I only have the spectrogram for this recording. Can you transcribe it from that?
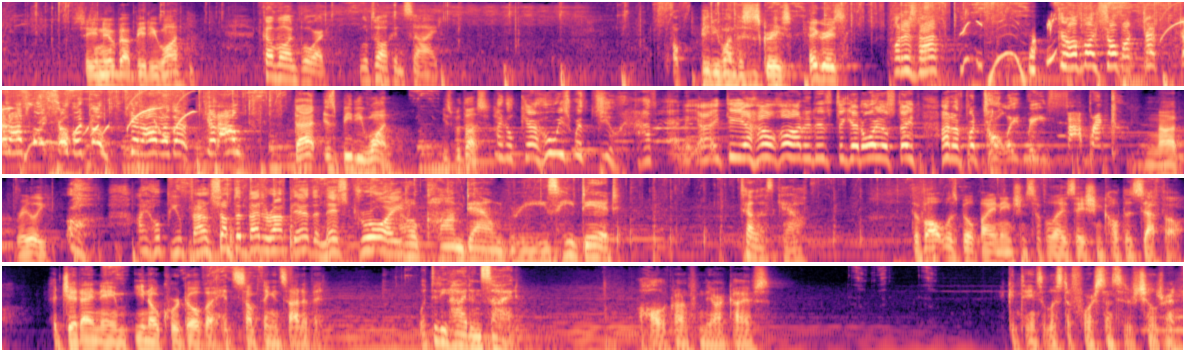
So you knew about BD-1? Come on board. We'll talk inside. Oh, BD-1, this is Greez. Hey, Greez. What is that? Get off my sofa! Get, get off my sofa! Go! Get out of there! Get out! That is BD-1. He's with us. I don't care who he's with. Do you have any idea how hard it is to get oil stains out of petroleum fabric? Not really. Oh, I hope you found something better out there than this droid. Oh, calm down, Greez. He did. Tell us, Cal. The vault was built by an ancient civilization called the Zeffo. A Jedi named Eno Cordova hid something inside of it. What did he hide inside? A holocron from the archives. It contains a list of Force-sensitive children.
